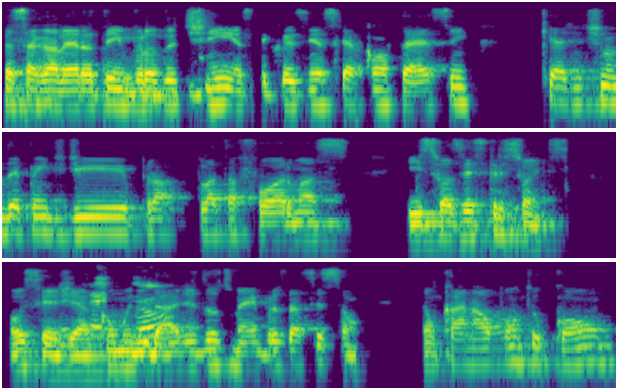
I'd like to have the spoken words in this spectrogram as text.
Essa galera tem produtinhas, tem coisinhas que acontecem que a gente não depende de plataformas e suas restrições. Ou seja, é a comunidade dos membros da sessão. Então, canal.com,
